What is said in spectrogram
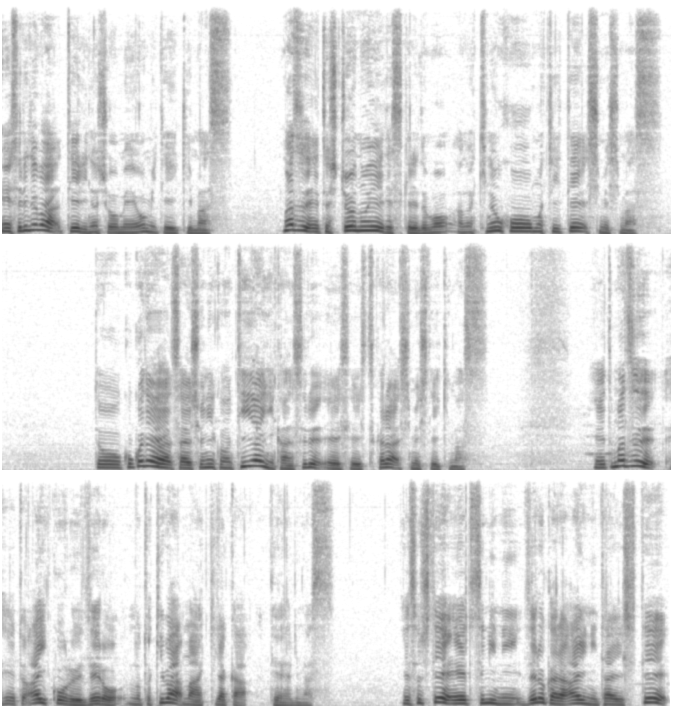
えーそれでは定理の証明を見ていきます。まず、えーと主張の A ですけれどもあの機能法を用いて示します。とここでは最初にこの ti に関する性質から示していきます。えーとまず、えーと i イコール0の時はまあ明らかであります。そして、えー次に0から i に対して、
